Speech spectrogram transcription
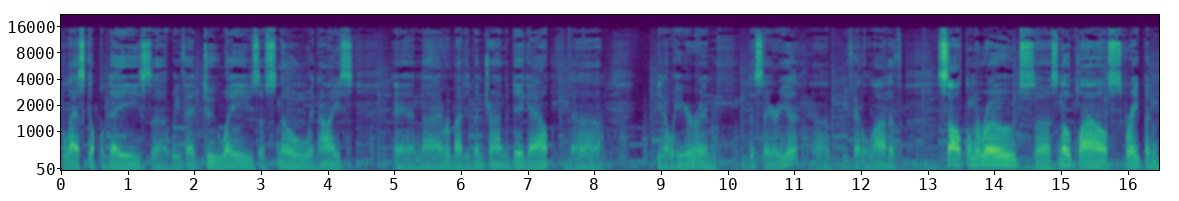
the last couple days. Uh, we've had two waves of snow and ice, and uh, everybody's been trying to dig out uh, you know, here in this area. Uh, we've had a lot of salt on the roads, uh, snow plows, scraping,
